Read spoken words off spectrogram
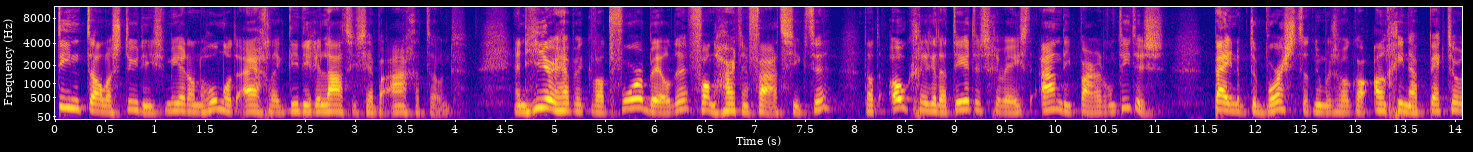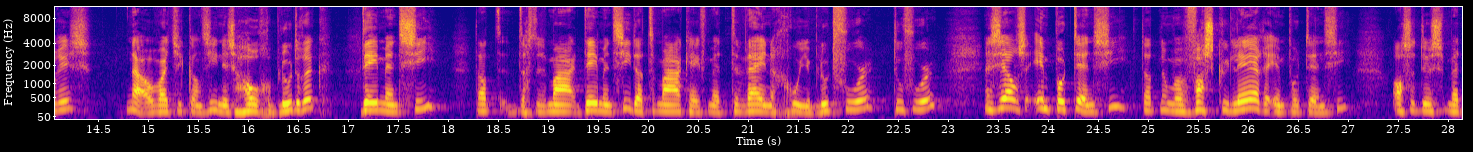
tientallen studies, meer dan honderd eigenlijk, die die relaties hebben aangetoond. En hier heb ik wat voorbeelden van hart- en vaatziekten, dat ook gerelateerd is geweest aan die parodontitis. Pijn op de borst, dat noemen ze ook al angina pectoris. Nou, wat je kan zien is hoge bloeddruk, dementie, dat, dat, dementie dat te maken heeft met te weinig goede bloedvoer, toevoer. En zelfs impotentie, dat noemen we vasculaire impotentie, als het dus met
